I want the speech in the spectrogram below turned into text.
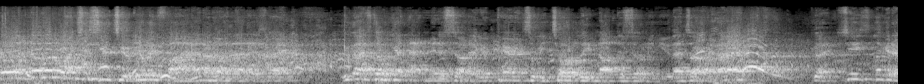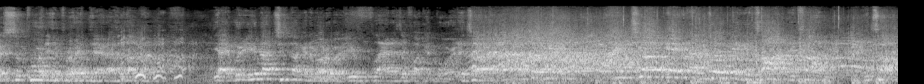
No one, no one watches YouTube. You'll be fine. I don't know what that is, right? You guys don't get that in Minnesota. Your parents will be totally not disowning you. That's all right. All right? Good. She's look at her supportive right there. I love it. Yeah, but you're not. She's not gonna motivate. You're flat as a fucking board. It's all right. I'm joking. I'm joking. It's hot. It's hot. It's hot.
